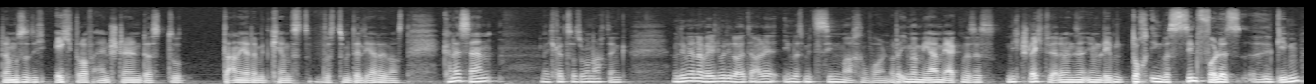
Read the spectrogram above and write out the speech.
dann musst du dich echt darauf einstellen, dass du dann eher damit kämpfst, was du mit der Lehre machst. Kann es sein, wenn ich gerade so drüber nachdenke, wir leben in einer Welt, wo die Leute alle irgendwas mit Sinn machen wollen oder immer mehr merken, dass es nicht schlecht wäre, wenn sie in ihrem Leben doch irgendwas Sinnvolles äh, geben.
